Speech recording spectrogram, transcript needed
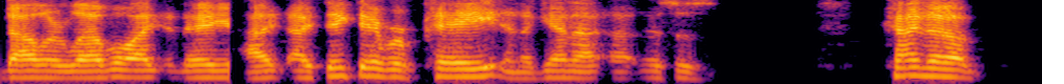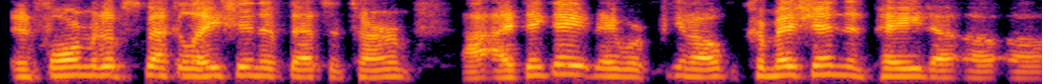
dollar level. I they I, I think they were paid, and again, I, this is kind of informative speculation, if that's a term. I think they, they were, you know, commissioned and paid a, a,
